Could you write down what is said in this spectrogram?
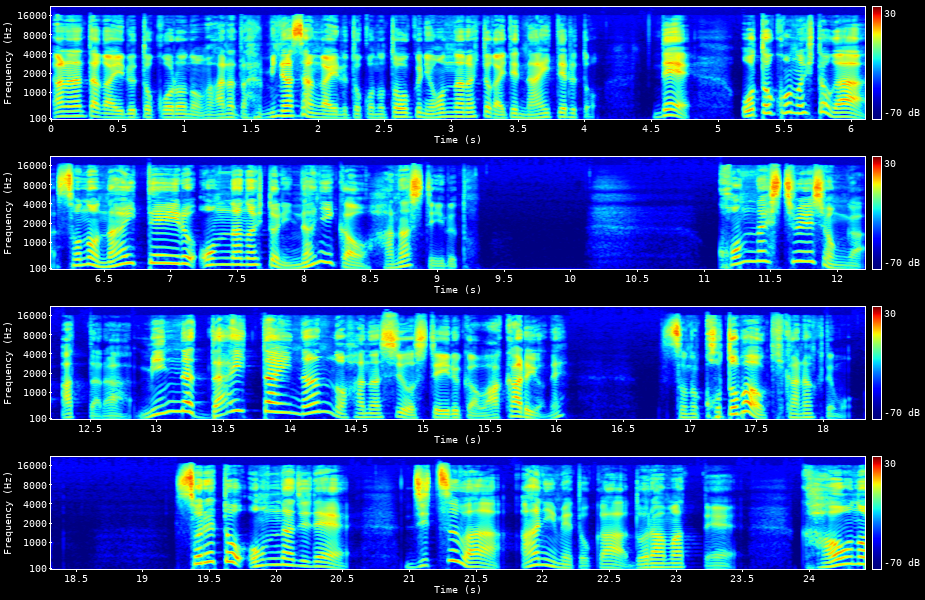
あなたがいるところのあなた皆さんがいるところの遠くに女の人がいて泣いてると。で男の人がその泣いている女の人に何かを話していると。こんなシチュエーションがあったらみんな大体何の話をしているかわかるよね。その言葉を聞かなくても。それと同じで実はアニメとかドラマって顔の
